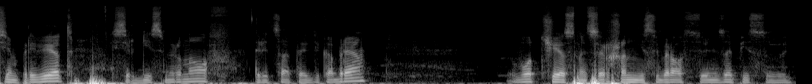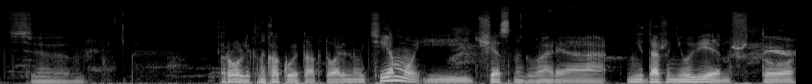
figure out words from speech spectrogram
Всем привет, Сергей Смирнов, 30 декабря. Вот честно, совершенно не собирался сегодня записывать э, ролик на какую-то актуальную тему. И, честно говоря, не даже не уверен, что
